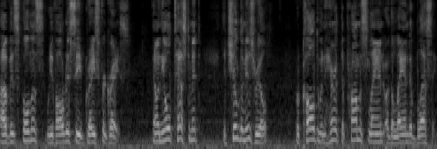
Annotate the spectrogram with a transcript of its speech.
Of his fullness, we've all received grace for grace. Now, in the Old Testament, the children of Israel were called to inherit the promised land or the land of blessing.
